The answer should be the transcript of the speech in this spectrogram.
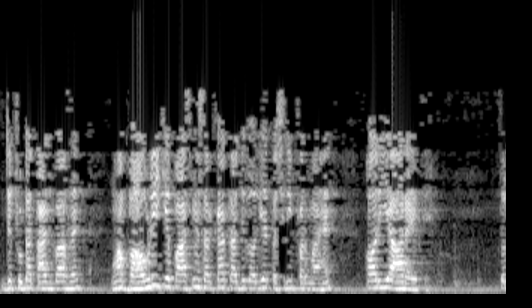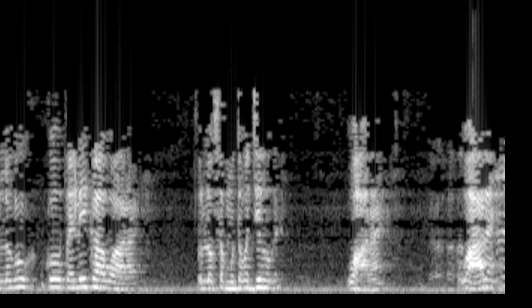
جو چھوٹا تاج باغ ہے، وہاں باوڑی کے پاس میں سرکار تاج الولیا تشریف فرما ہے اور یہ آ رہے تھے۔ تو لوگوں کو پہلے ہی کہا وہ آ رہا ہے۔ تو لوگ سب متوجہ ہو گئے۔ وہ آ رہا ہے۔ وہ آ رہے ہیں۔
